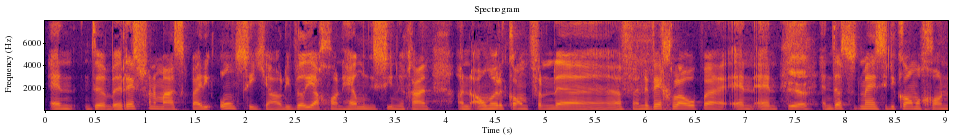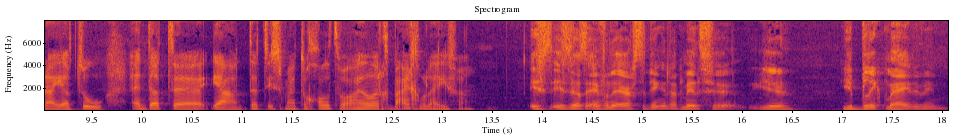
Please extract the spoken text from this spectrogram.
En de rest van de maatschappij, die ontziet jou. Die wil jou gewoon helemaal niet zien. Die gaan aan de andere kant van de, van de weg lopen. En, en, en dat soort mensen, die komen gewoon naar jou toe. En dat, eh, ja, dat is mij toch altijd wel heel erg bijgebleven. Is, is dat een van de ergste dingen? Dat mensen je, je blik mijden, Wim?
